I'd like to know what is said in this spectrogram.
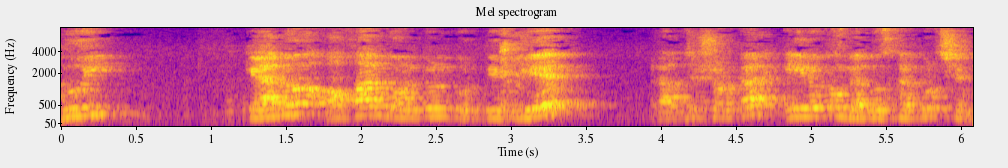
দুই, কেন অফার বন্টন করতে গিয়ে রাজ্য সরকার এই রকম ব্যবস্থা করছেন?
